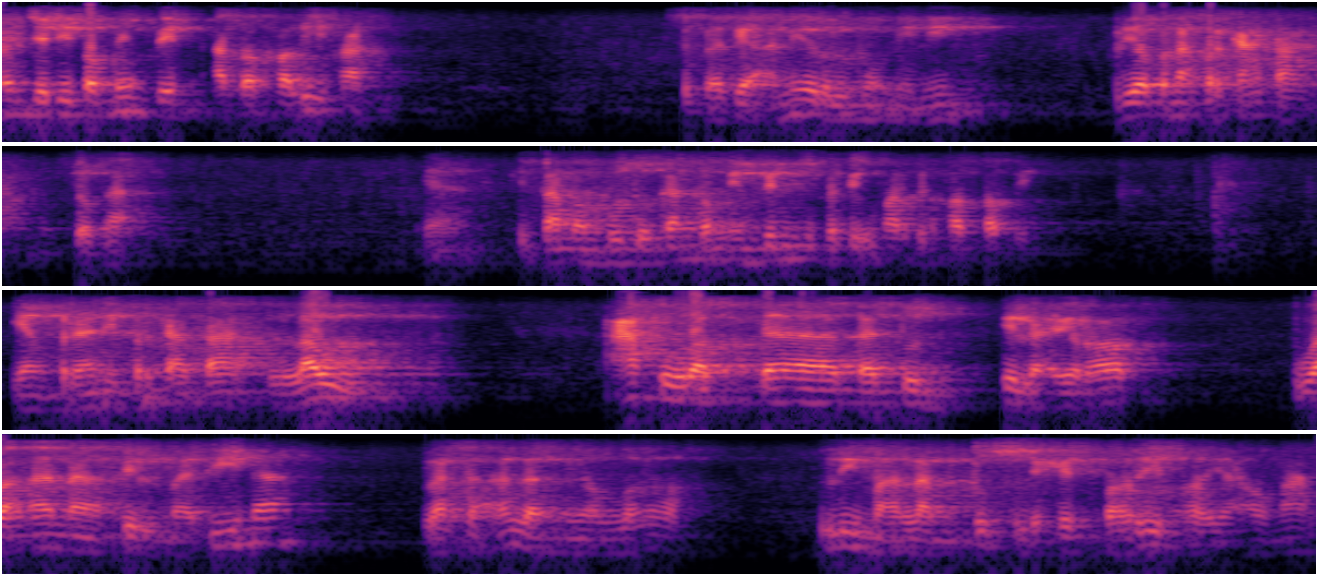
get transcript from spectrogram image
menjadi pemimpin atau khalifah sebagai Amirul Mukminin, beliau pernah berkata, coba ya, kita membutuhkan pemimpin seperti Umar bin Khattab yang berani berkata, "Lau asurat dabatun fil Iraq wa ana fil Madinah la sa'alani Allah lima lam tuslihit tariqa ya Umar.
